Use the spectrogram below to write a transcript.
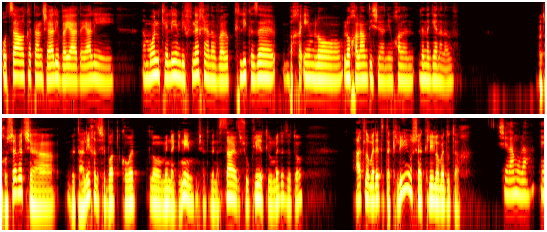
אוצר קטן שהיה לי ביד, היה לי המון כלים לפני כן, אבל כלי כזה בחיים לא, לא חלמתי שאני אוכל לנגן עליו. את חושבת שבתהליך הזה שבו את קוראת לו מנגנים, שאת מנסה איזשהו כלי, את לומדת אותו, את לומדת את הכלי או שהכלי לומד אותך? שאלה מעולה. אמ,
